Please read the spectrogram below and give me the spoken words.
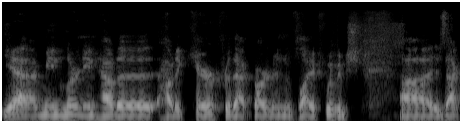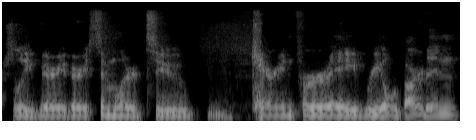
yeah i mean learning how to how to care for that garden of life which uh, is actually very very similar to caring for a real garden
